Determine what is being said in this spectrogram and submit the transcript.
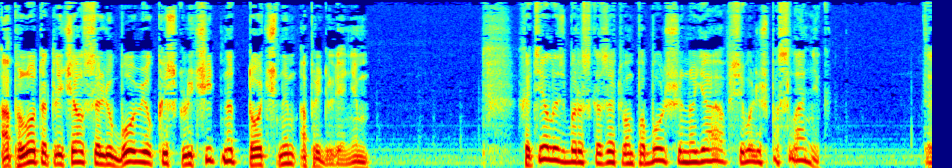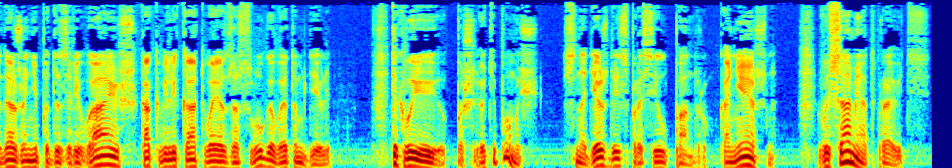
оплот отличался любовью к исключительно точным определениям. Хотелось бы рассказать вам побольше, но я всего лишь посланник. Ты даже не подозреваешь, как велика твоя заслуга в этом деле. Так вы пошлете помощь? — с надеждой спросил Пандру. — Конечно. Вы сами отправитесь.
